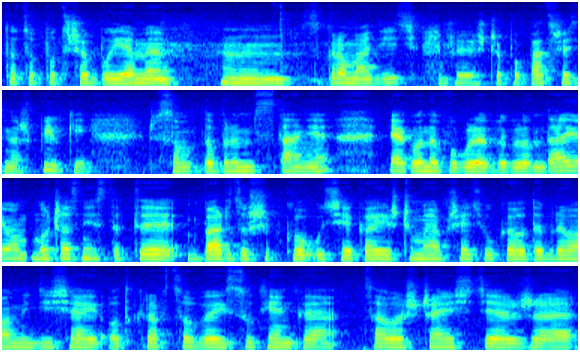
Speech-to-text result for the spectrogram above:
to, co potrzebujemy hmm, zgromadzić. Muszę jeszcze popatrzeć na szpilki, czy są w dobrym stanie, jak one w ogóle wyglądają, bo czas niestety bardzo szybko ucieka. Jeszcze moja przyjaciółka odebrała mi dzisiaj od krawcowej sukienkę. Całe szczęście, że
